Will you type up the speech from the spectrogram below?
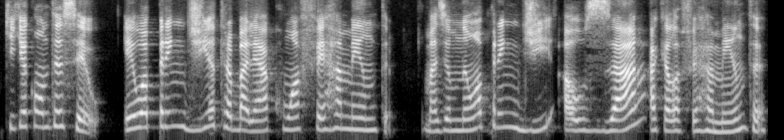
O que, que aconteceu? Eu aprendi a trabalhar com a ferramenta, mas eu não aprendi a usar aquela ferramenta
